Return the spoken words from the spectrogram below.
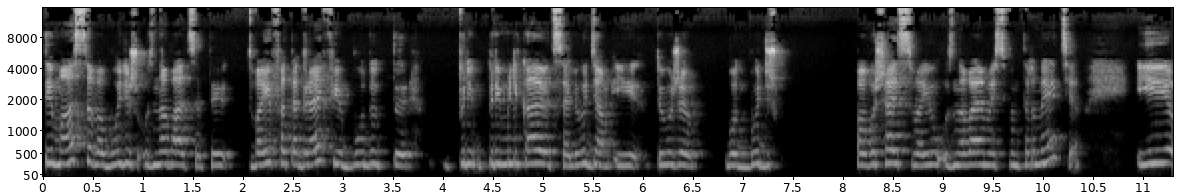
ты массово будешь узнаваться, ты, твои фотографии будут, э, при, примелькаются людям, и ты уже вот будешь повышать свою узнаваемость в интернете, и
